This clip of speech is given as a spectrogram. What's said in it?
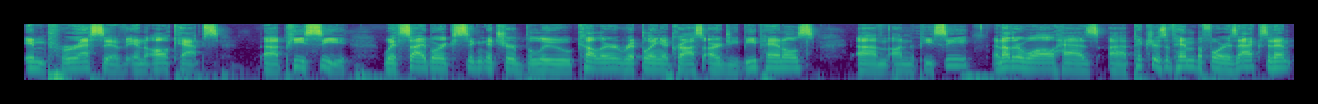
impressive, in all caps, uh, PC with Cyborg's signature blue color rippling across RGB panels um, on the PC. Another wall has uh, pictures of him before his accident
